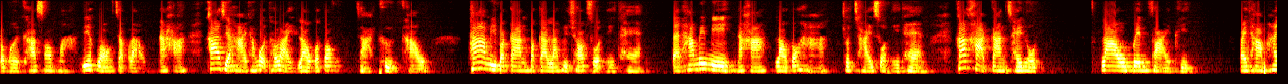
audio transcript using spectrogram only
ประเมินค่าซ่อมมา เรียกร้องจากเรานะคะ ค่าเสียหายทั้งหมดเท่าไหร่เราก็ต้องจ่ายคืนเขา ถ้ามีประกันประกันรับผิดชอบส่วนนี้แทน แต่ถ้าไม่มีนะคะ เราต้องหาชดใช้ส่วนนี้แทน ค่าขาดการใช้รถ เราเป็นฝ่ายผิด ไปทำให้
